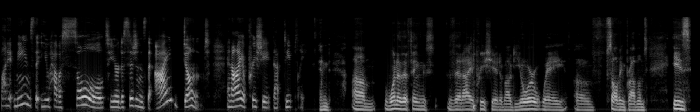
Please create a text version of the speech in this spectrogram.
but it means that you have a soul to your decisions that I don't. And I appreciate that deeply. And um, one of the things that I appreciate about your way of solving problems is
